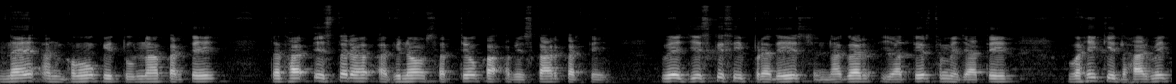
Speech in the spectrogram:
नए अनुभवों की तुलना करते तथा इस तरह अभिनव सत्यों का आविष्कार करते। वे जिस किसी प्रदेश, नगर या तीर्थ में जाते, वहीं की धार्मिक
